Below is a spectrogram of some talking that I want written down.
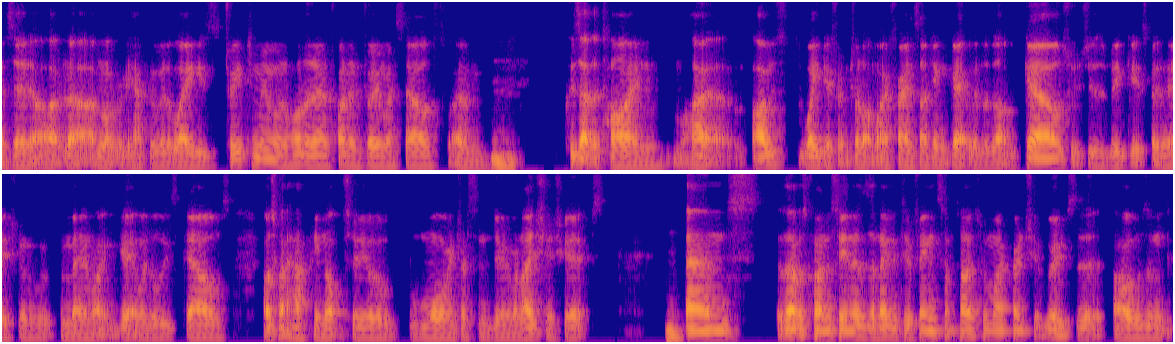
I said, oh, look, I'm not really happy with the way he's treating me on holiday. I'm trying to enjoy myself. Um, because mm. at the time I I was way different to a lot of my friends. I didn't get with a lot of girls, which is a big expectation for men, like getting with all these girls. I was quite happy not to, or more interested in doing relationships. Mm. And that was kind of seen as a negative thing sometimes with my friendship groups that I wasn't,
